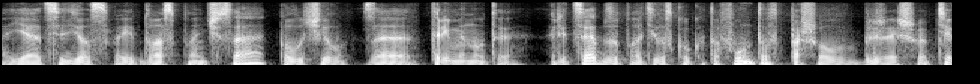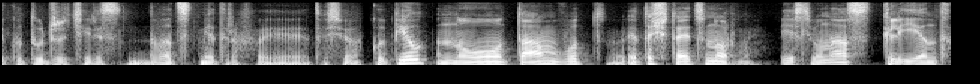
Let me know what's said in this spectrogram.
Я отсидел свои два с половиной часа, получил за три минуты рецепт, заплатил сколько-то фунтов, пошел в ближайшую аптеку тут же через 20 метров и это все купил. Но там вот это считается нормой. Если у нас клиент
